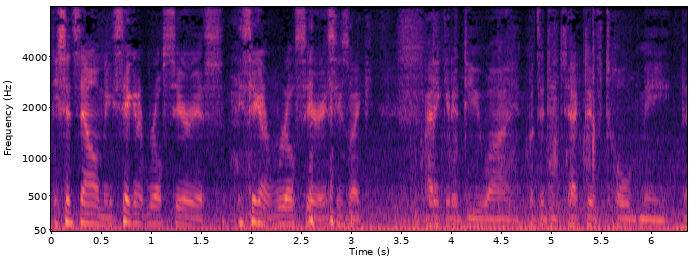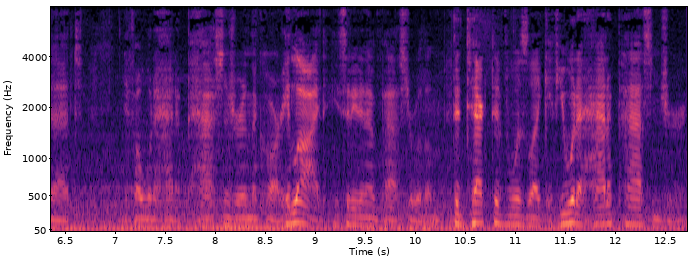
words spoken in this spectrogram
he sits down with me. He's taking it real serious. He's taking it real serious. He's like, I didn't get a DUI, but the detective told me that if I would have had a passenger in the car, he lied. He said he didn't have a passenger with him. Detective was like, if you would have had a passenger,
